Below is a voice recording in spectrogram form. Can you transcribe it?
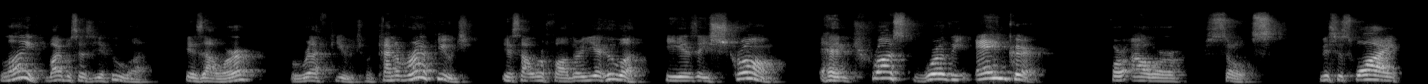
life. Bible says Yahuah is our refuge. What kind of refuge is our Father Yahuah? He is a strong, and trustworthy anchor for our souls. This is why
